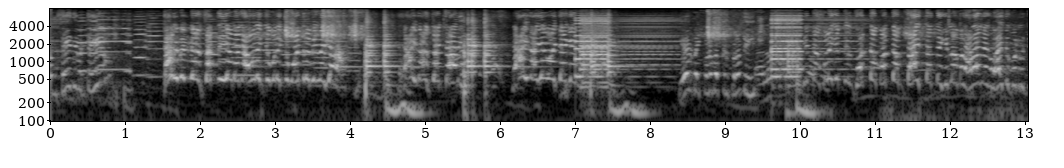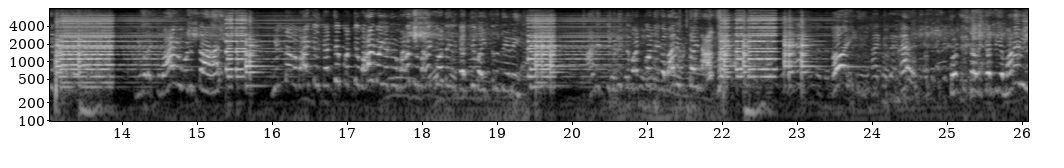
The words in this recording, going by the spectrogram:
செய்வதெல்லாம் செய்துவிட்டு கருவின் மேல் சத்தியமாக அவனுக்கு உனக்கு ஒன்றுமில்லையா? யாய் ஏழ்மை குடும்பத்தில் பிறந்து இந்த உலகத்தில் சொந்த மொத்தம் தாய் தந்தை இல்லாமல் அழகாக வாழ்ந்து கொண்டிருக்கிறார். இவருக்கு வாழ்வு கொடுத்தால் இன்னொரு வாழ்க்கையில் கட்டுப்பட்டு வாழ்வை என்று மனதில் மனக்கோட்டையில் கட்டி வைத்திருந்தேனே. அனைத்து விடுத்து மண்கோட்டையை மாறிவிட்டாய் நான். கட்டிய மனைவி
